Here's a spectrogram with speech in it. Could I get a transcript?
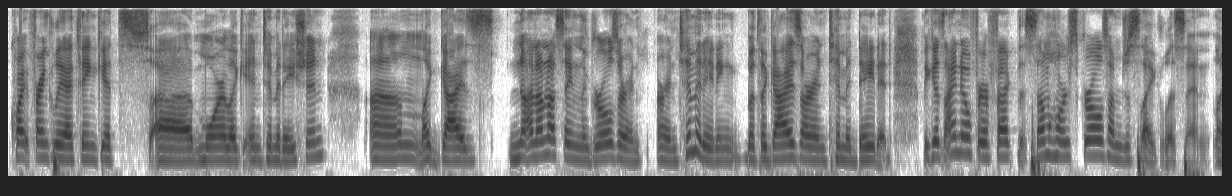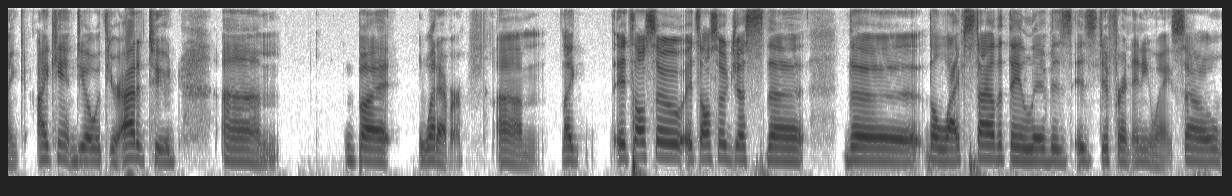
quite frankly, I think it's uh, more like intimidation. Um, like guys, and I'm not saying the girls are in, are intimidating, but the guys are intimidated because I know for a fact that some horse girls, I'm just like, listen, like I can't deal with your attitude. Um, but whatever. Um, like it's also it's also just the the the lifestyle that they live is is different anyway. So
